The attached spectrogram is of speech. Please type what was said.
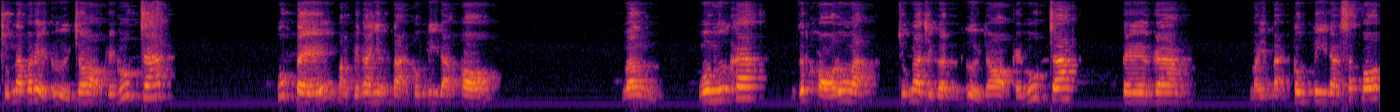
chúng ta có thể gửi cho họ cái group chat quốc tế bằng tiếng Anh hiện tại công ty đã có. Vâng ngôn ngữ khác rất khó đúng không ạ? Chúng ta chỉ cần gửi cho họ cái group chat telegram mà hiện tại công ty đang support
